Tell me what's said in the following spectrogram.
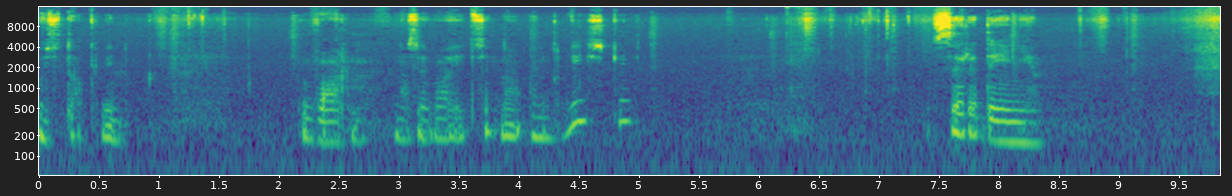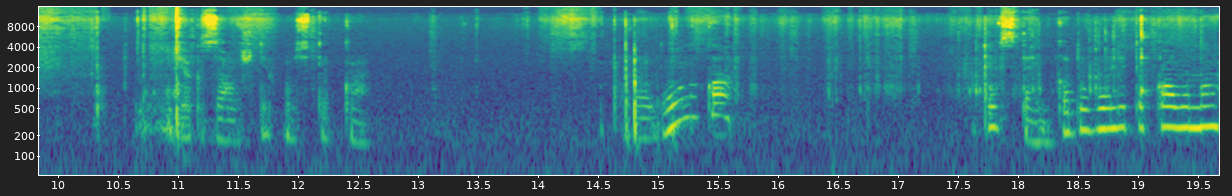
Ось так він. Варм називається на англійській. Всередині, як завжди, ось така поролонка. Товстенька доволі така вона.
